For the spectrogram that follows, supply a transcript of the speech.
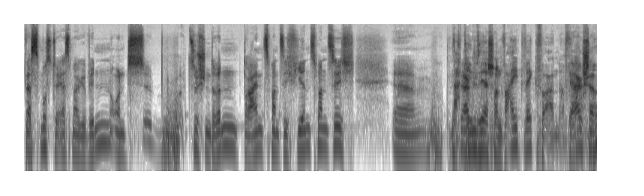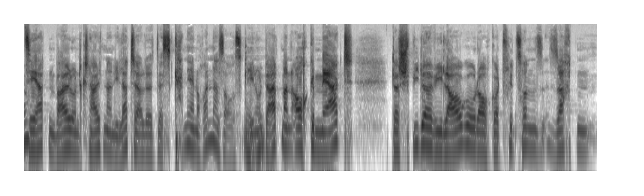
das musst du erstmal gewinnen und äh, zwischendrin 23, 24. Äh, Nachdem sie ja schon weit weg waren davon. Bergstadt ne? C hatten Ball und knallten an die Latte. Also das kann ja noch anders ausgehen. Mhm. Und da hat man auch gemerkt, dass Spieler wie Lauge oder auch Gottfriedsson sagten,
